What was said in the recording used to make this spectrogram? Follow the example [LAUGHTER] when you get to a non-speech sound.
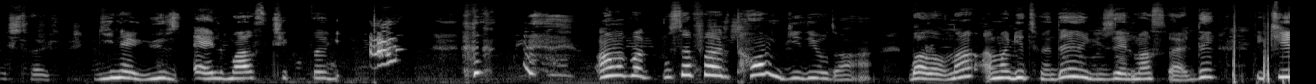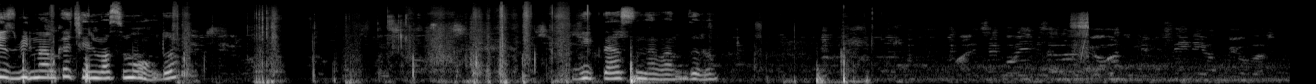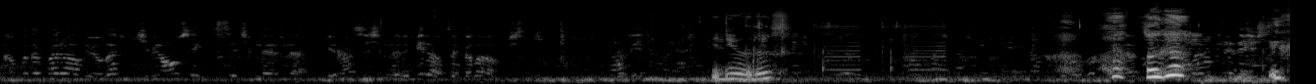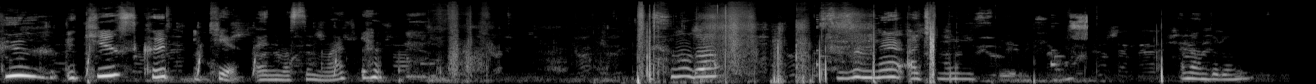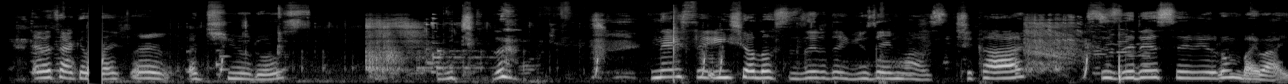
Arkadaşlar yine 100 elmas çıktı. [LAUGHS] ama bak bu sefer tam gidiyordu ha balona ama gitmedi. 100 elmas verdi. 200 bilmem kaç elmasım oldu. Yüklensin hemen durun. 2018 seçimlerine, genel seçimlere bir hafta kala almışlar. Gidiyoruz. Bakın 200, 242 elmasım var. [LAUGHS] Şunu da sizinle açmayı istiyorum. Hemen durun. Evet arkadaşlar açıyoruz. Bu çıktı. Neyse inşallah sizleri de 100 elmas çıkar. Sizleri seviyorum. Bay bay.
